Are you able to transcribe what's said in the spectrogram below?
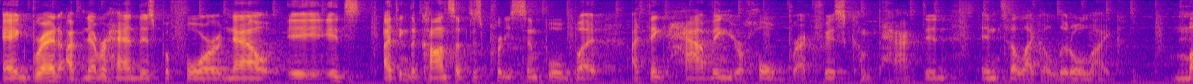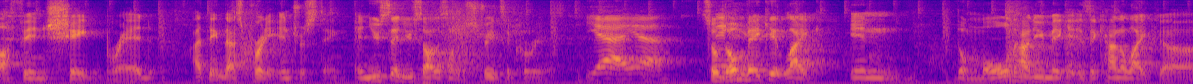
egg bread. I've never had this before. Now, it's I think the concept is pretty simple, but I think having your whole breakfast compacted into like a little like muffin shaped bread, I think that's pretty interesting. And you said you saw this on the streets of Korea. Yeah, yeah. So They- they'll make it like in the mold. How do you make it? Is it kind of like uh,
